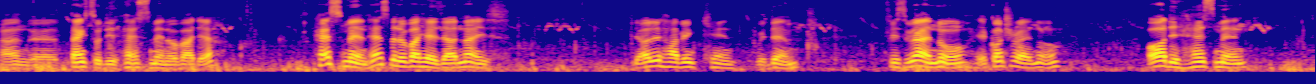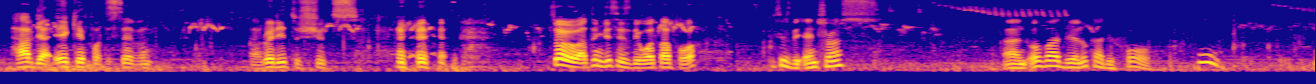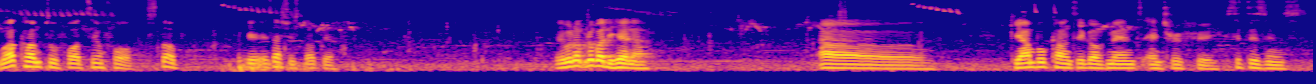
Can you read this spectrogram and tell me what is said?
And uh, thanks to the herdsmen over there. Herdsmen, herdsmen over here, they are nice. They're only having cane with them. If it's where I know, a country I know, all the herdsmen have their AK-47 and ready to shoot. so I think this is the waterfall. This is the entrance. And over there, look at the fall. Ooh. Welcome to 14-4. Stop. Okay, it's actually stop here. Nobody here now. Uh, Kiambu County Government entry fee. Citizens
